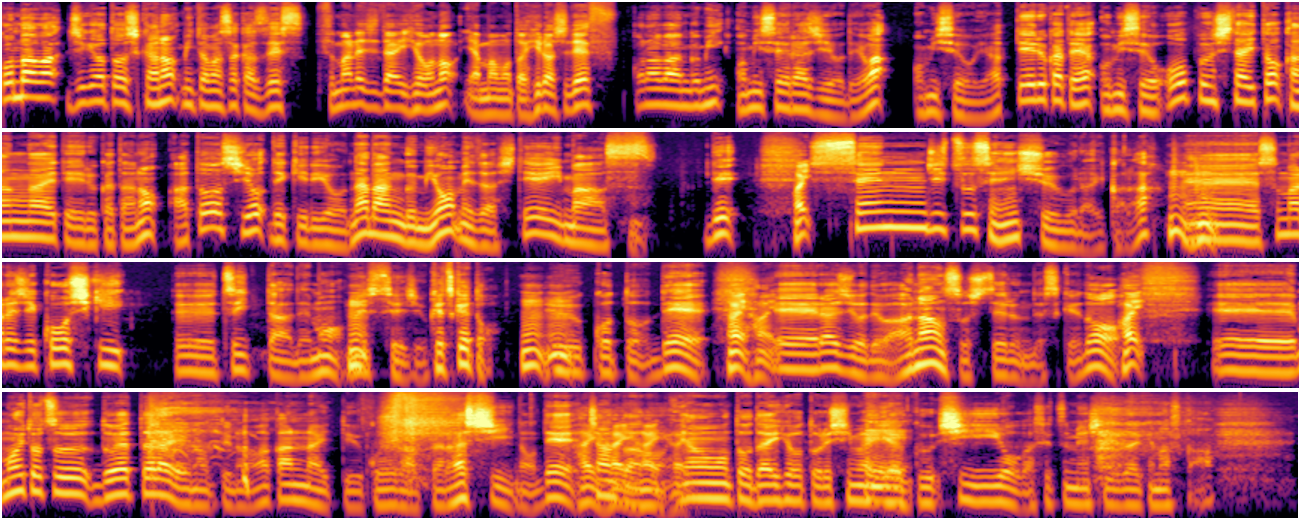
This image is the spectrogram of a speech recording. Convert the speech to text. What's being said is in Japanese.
こんばんは事業投資家の三戸正和です。スマレジ代表の山本博です。この番組お店ラジオではお店をやっている方やお店をオープンしたいと考えている方の後押しをできるような番組を目指しています、で、はい。先日先週ぐらいから、うんうん。えースマレジ公式、えー、ツイッターでもメッセージ受付とうんうん。いうことで、ラジオではアナウンスしてるんですけど、はい。えーもう一つどうやったらいいのっていうのは分かんないっていう声があったらしいのではいちゃんとあの山本代表取締役 CEO が説明していただけますか、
